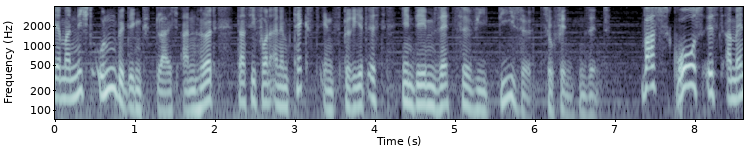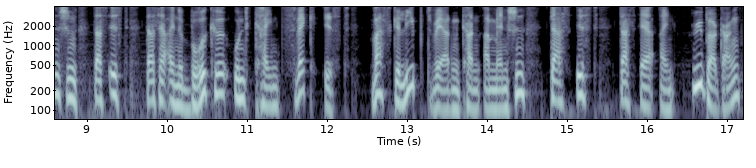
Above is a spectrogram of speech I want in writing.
der man nicht unbedingt gleich anhört, dass sie von einem Text inspiriert ist, in dem Sätze wie diese zu finden sind. Was groß ist am Menschen, das ist, dass er eine Brücke und kein Zweck ist. Was geliebt werden kann am Menschen, das ist, dass er ein Übergang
